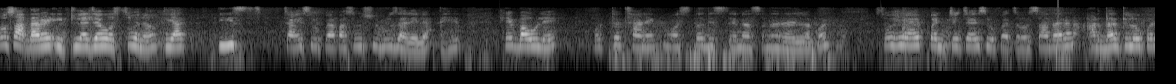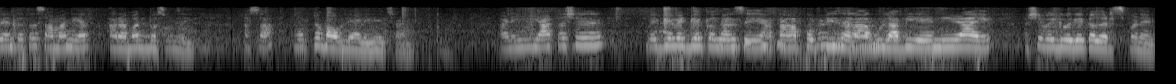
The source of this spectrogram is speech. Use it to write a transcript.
सो साधारण इथल्या ज्या वस्तू आहे ना या तीस चाळीस रुपयापासून सुरू झालेल्या आहेत. हे बाऊल आहे. मोठं छान एक मस्त दिसते ना असं धरायला पण. सो हे आहे पंचेचाळीस रुपयाचं. साधारण अर्धा किलोपर्यंतचं सामान यात आरामात बसून जाईल. असा मोठं बाऊल आहे आणि हे छान. आणि यात असे वेगळे वेगळे कलर्स आहे. आता हा पोपटी झाला गुलाबी आहे निळा आहे. असे वेगवेगळे कलर्स पण आहेत.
